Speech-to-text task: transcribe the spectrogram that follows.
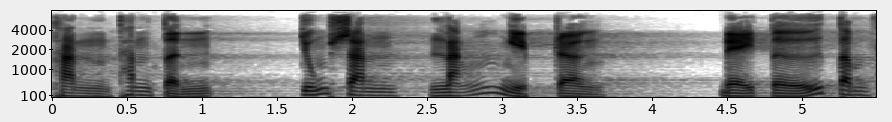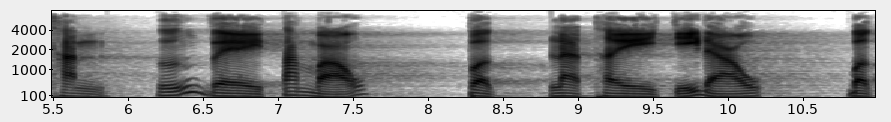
thành thanh tịnh, chúng sanh lắng nghiệp trần. Đệ tử tâm thành hướng về tam bảo. Phật là thầy chỉ đạo, bậc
